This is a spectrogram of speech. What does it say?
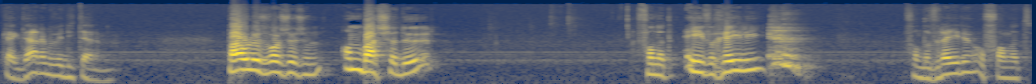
Kijk, daar hebben we die term. Paulus was dus een ambassadeur van het evangelie van de vrede of van, het,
